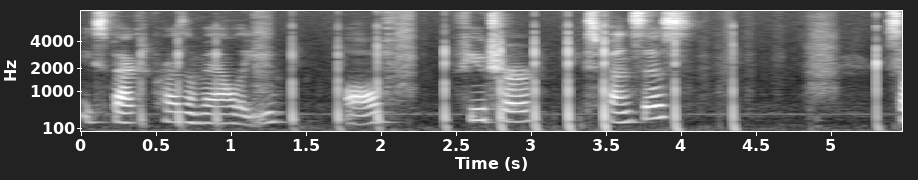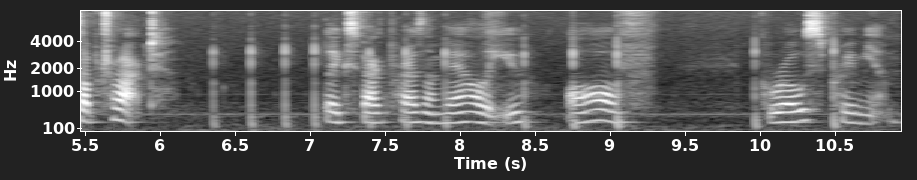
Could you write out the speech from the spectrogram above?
expected present value of future expenses subtract the expected present value of gross premium.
